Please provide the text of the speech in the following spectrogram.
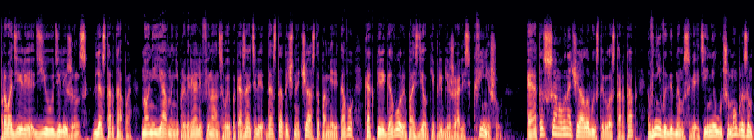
проводили due diligence для стартапа, но они явно не проверяли финансовые показатели достаточно часто по мере того, как переговоры по сделке приближались к финишу. Это с самого начала выставило стартап в невыгодном свете и не лучшим образом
